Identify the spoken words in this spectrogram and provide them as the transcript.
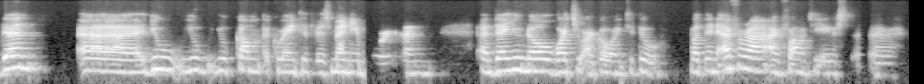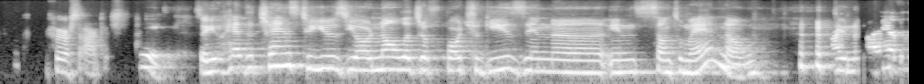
then uh, you you you come acquainted with many more, and and then you know what you are going to do. But in Evora, I found the first, uh, first artist. Good. So you had the chance to use your knowledge of Portuguese in uh, in São Tomé? No. do you know I, have,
